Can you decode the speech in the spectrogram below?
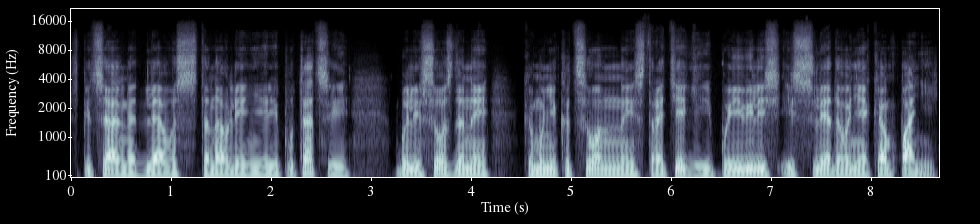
Специально для восстановления репутации были созданы коммуникационные стратегии, появились исследования компаний,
